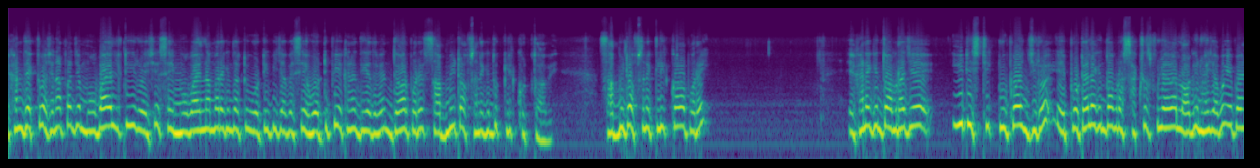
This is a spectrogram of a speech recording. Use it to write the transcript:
এখানে দেখতে পাচ্ছেন আপনার যে মোবাইলটি রয়েছে, সেই মোবাইল নাম্বারে কিন্তু একটি ওটিপি যাবে। সেই ওটিপি এখানে দিয়ে দেবেন। দেওয়ার পরে সাবমিট অপশানে কিন্তু ক্লিক করতে হবে। সাবমিট অপশানে ক্লিক করার পরেই এখানে কিন্তু আমরা যে e district two point zero এই পোর্টালে কিন্তু আমরা সাকসেসফুলিভাবে লগ ইন হয়ে যাব এবং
